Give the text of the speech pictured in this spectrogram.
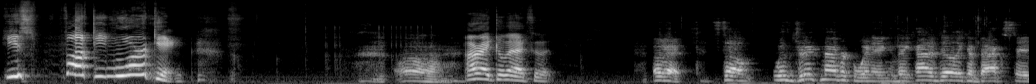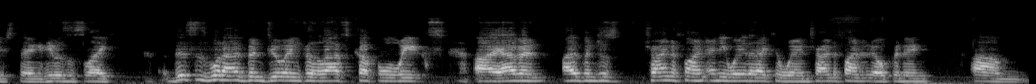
He's fucking working. Ugh. Ah. All right, go back to it. Okay, so with Drake Maverick winning, they kind of did like a backstage thing. And he was just like, "This is what I've been doing for the last couple weeks. I haven't. I've been just trying to find any way that I could win, trying to find an opening. Um,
